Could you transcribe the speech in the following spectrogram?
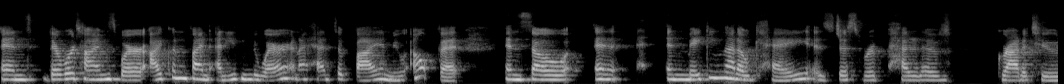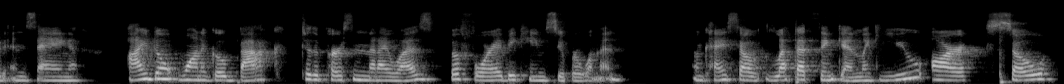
and there were times where I couldn't find anything to wear and I had to buy a new outfit. And so and and making that okay is just repetitive gratitude and saying, I don't want to go back to the person that I was before I became superwoman. Okay, so let that sink in. Like you are so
